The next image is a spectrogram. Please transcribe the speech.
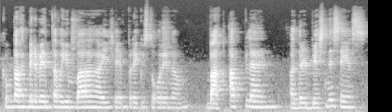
kung bakit binibenta ko yung bahay. Siyempre gusto ko rin ng backup plan, other businesses.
